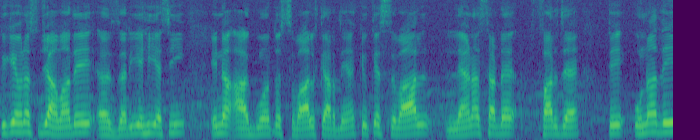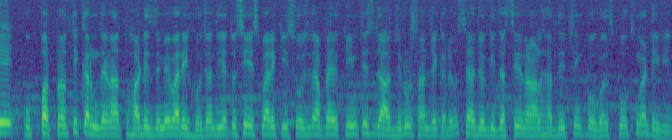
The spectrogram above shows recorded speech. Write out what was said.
ਕਿਉਂਕਿ ਉਹਨਾਂ ਸੁਝਾਵਾਂ ਦੇ ਅ, ਜ਼ਰੀਏ ਹੀ ਅਸੀਂ ਇਹਨਾਂ ਆਗੂਆਂ ਤੋਂ ਸਵਾਲ ਕਰਦੇ ਹਾਂ ਕਿਉਂਕਿ ਸਵਾਲ ਲੈਣਾ ਸਾਡਾ ਫਰਜ਼ ਹੈ ਤੇ ਉਹਨਾਂ ਦੇ ਉੱਪਰ ਪ੍ਰਤੀਕਰਮ ਦੇਣਾ ਤੁਹਾਡੀ ਜ਼ਿੰਮੇਵਾਰੀ ਹੋ ਜਾਂਦੀ ਹੈ ਤੁਸੀਂ ਇਸ ਬਾਰੇ ਕੀ ਸੋਚਦੇ ਹੋ ਆਪਣੇ ਕੀਮਤੀ ਸੁਝਾਅ ਜਰੂਰ ਸਾਂਝੇ ਕਰਿਓ ਸਹਿਯੋਗੀ ਜੱਸੀ ਨਾਲ ਹਰਦੀਪ ਸਿੰਘ Bhogal spokesman TV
